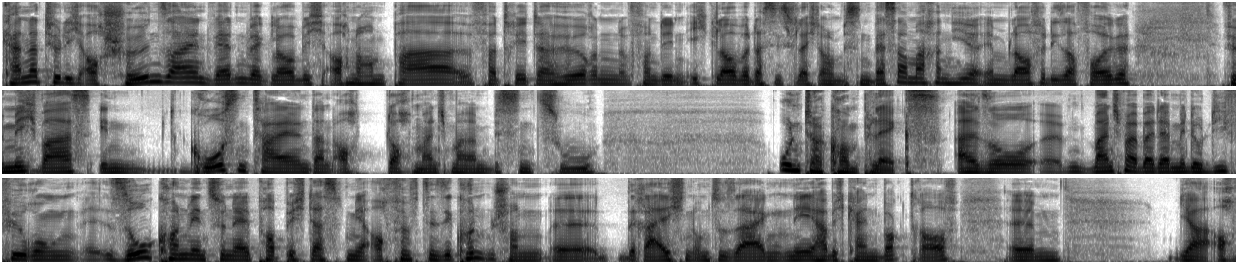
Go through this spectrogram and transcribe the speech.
kann natürlich auch schön sein. Werden wir, glaube ich, auch noch ein paar Vertreter hören, von denen ich glaube, dass sie es vielleicht auch ein bisschen besser machen hier im Laufe dieser Folge. Für mich war es in großen Teilen dann auch doch manchmal ein bisschen zu unterkomplex. Also äh, manchmal bei der Melodieführung äh, so konventionell poppig, dass mir auch 15 Sekunden schon äh, reichen, um zu sagen, nee, habe ich keinen Bock drauf. Ähm, ja, auch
